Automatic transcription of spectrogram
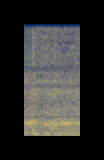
Whoa!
